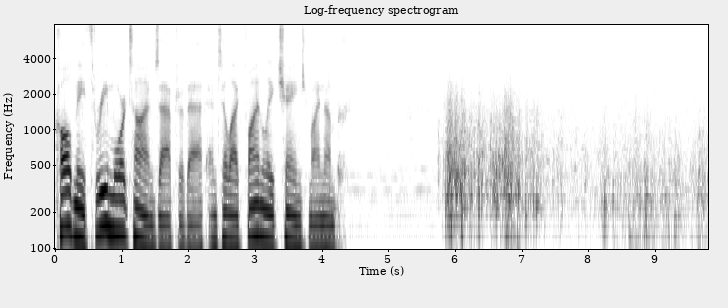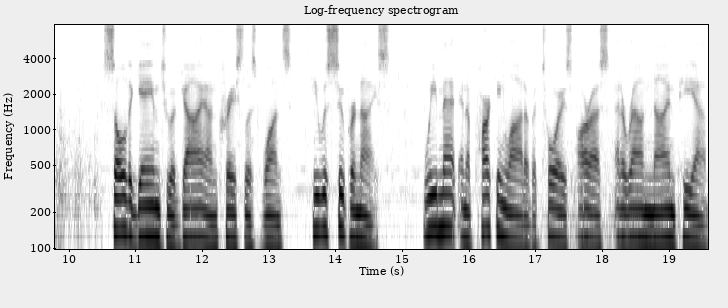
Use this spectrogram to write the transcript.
Called me three more times after that until I finally changed my number. Sold a game to a guy on Craigslist once, he was super nice. We met in a parking lot of a Toys R Us at around 9 p.m.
